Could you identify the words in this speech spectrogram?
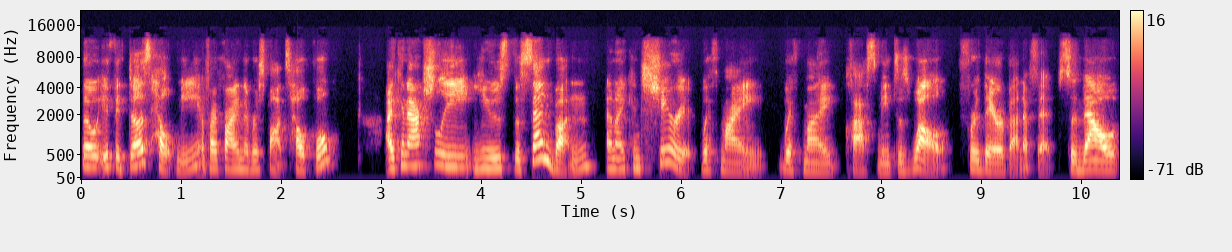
though if it does help me, if I find the response helpful, I can actually use the send button and I can share it with my with my classmates as well for their benefit. So now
